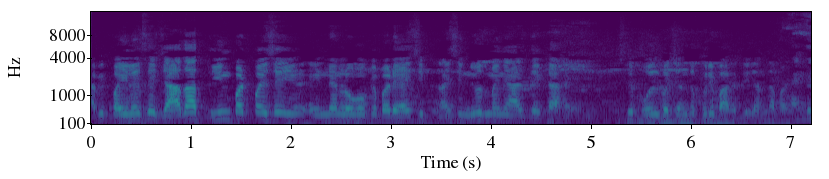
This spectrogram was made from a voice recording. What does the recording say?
अभी पहले से ज़्यादा तीन पट पैसे इंडियन लोगों के बढ़े, ऐसी ऐसी न्यूज़ मैंने आज देखा है। इसलिए बोल बचन तो पूरी भारतीय जनता पार्टी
